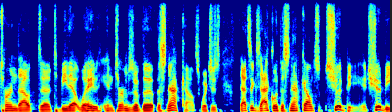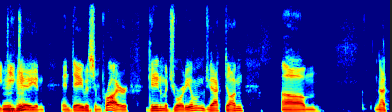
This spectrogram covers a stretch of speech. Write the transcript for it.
turned out uh, to be that way in terms of the the snap counts, which is that's exactly what the snap counts should be. It should be mm-hmm. DK and and Davis and Pryor getting a majority of them. Jack Dunn. Um, not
